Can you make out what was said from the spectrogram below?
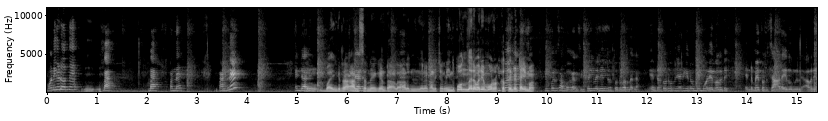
മോനി ഇങ്ങോട്ട് വന്നേ. ബാ. ബാ വന്നേ. ഭയങ്കര ആൻസറിനൊക്കെ ഉണ്ട്. ആൾ ആൾ ഇങ്ങനെ കളിച്ചങ്ങനെ ഇന്നിപ്പോ ഒന്നര വരെ മുറക്കത്തിന്റെ ടൈമാ ഇപ്പൊ ഒരു സംഭവം കാണിച്ചു. ഇപ്പൊ ഇവൻ എന്റെ അടുത്തോട്ട് വന്നല്ല. എന്റെ അടുത്തോട്ട് വന്ന് ഞാൻ ഇങ്ങനെ ഒന്നേ മോനെ പറഞ്ഞിട്ട് എന്റെ മേത്തോട്ട് ചാടയതൊന്നുമില്ല അവന്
